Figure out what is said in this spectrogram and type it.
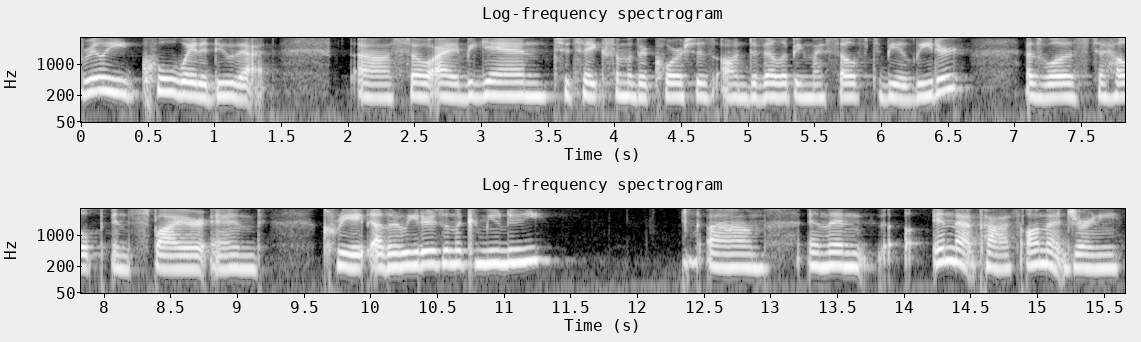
really cool way to do that. Uh, so I began to take some of their courses on developing myself to be a leader, as well as to help inspire and create other leaders in the community. Um, and then uh, in that path, on that journey,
